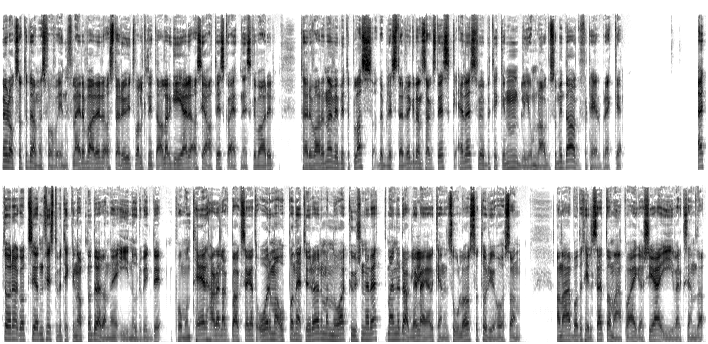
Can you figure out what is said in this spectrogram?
Vi vil også til dømes få inn flere varer og større utvalg knyttet allergier, asiatiske og etniske varer. Tørrvarene vil bytte plass, og det blir større grønnsaksdisk, ellers vil butikken bli om lag som i dag, forteller Brekke. Ett år har gått siden den første butikken åpna dørene i Nordbygda. På Monter har de lagt bak seg et år med opp- og nedturer, men nå er kursen rett, mener daglig leder Kenneth Solås og Torje Aasan. Han er både tilsatt og med på eiersida i virksomheten.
